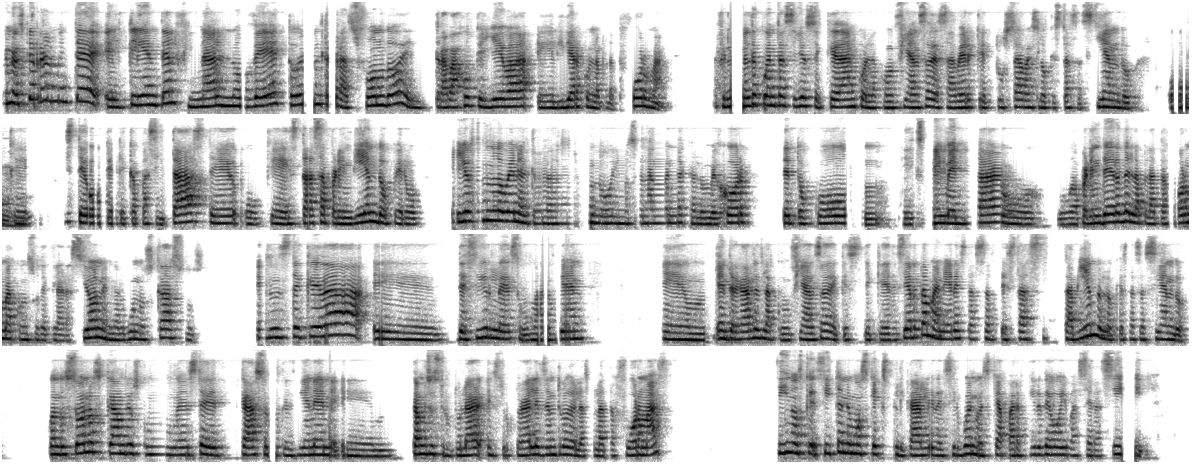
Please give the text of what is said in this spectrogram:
Bueno, es que realmente el cliente al final no ve todo el trasfondo, el trabajo que lleva eh, lidiar con la plataforma. Al final de cuentas, ellos se quedan con la confianza de saber que tú sabes lo que estás haciendo o que o que te capacitaste o que estás aprendiendo, pero ellos no ven el trasfondo y no se dan cuenta que a lo mejor te tocó experimentar o, aprender de la plataforma con su declaración en algunos casos. Entonces te queda eh, decirles, o más bien em, entregarles la confianza de que, de que de cierta manera estás, estás sabiendo lo que estás haciendo cuando son los cambios como en este caso que tienen em, cambios estructurales dentro de las plataformas, sí, tenemos que explicarle y decir, bueno, es que a partir de hoy va a ser así,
